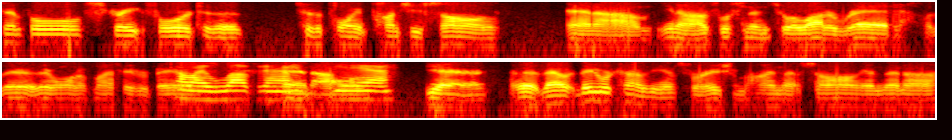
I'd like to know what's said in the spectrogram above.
simple, straightforward to the to the point, punchy song. And um, you know, I was listening to a lot of Red. They're they're one of my favorite bands. Oh, I love them. And, um, yeah. Yeah, that, that they were kind of the inspiration behind that song. And then uh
